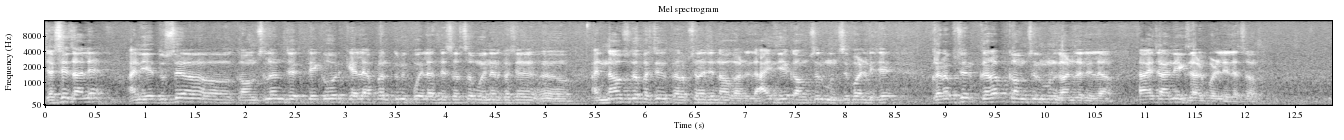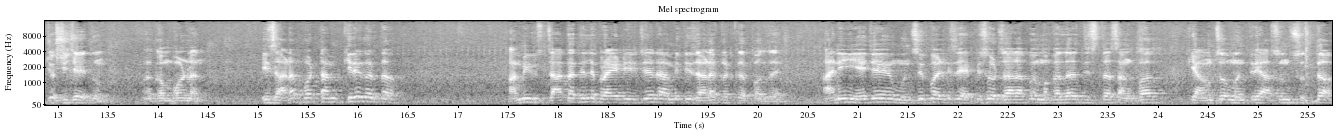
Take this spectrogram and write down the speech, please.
जशें जालें आनी हे दुसऱ्या कावन्सिलान जे टेक ओव्हर केले आपण तुमी पयला आसले स स कसे कशें आनी नांव सुद्दां कशें नाव नांव घाण जालें आयज हे काउन्सिल म्युन्सिपाल्टीचे करप्शन करप्ट काउन्सिल म्हणून घाण जालेलें आज आयज आनी एक झाड पडलेलें आसा जोशीच्या हितून कंपाऊंडान ही झाडां पडटा आमी कितें करता. आमी जाता तितले प्रायोरिटीचेर आमी ती झाडां कट करपाक जाय. आनी हे जे मुन्सिपालिटीचे एपिसोड जाला पळय म्हाका लज दिसता सांगपाक की आमचो मंत्री आसून सुद्दां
